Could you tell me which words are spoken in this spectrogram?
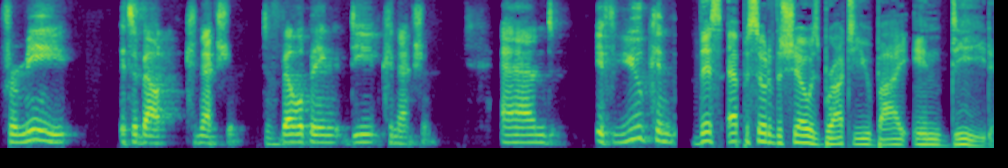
For me, it's about connection, developing deep connection. And if you can. This episode of the show is brought to you by Indeed.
